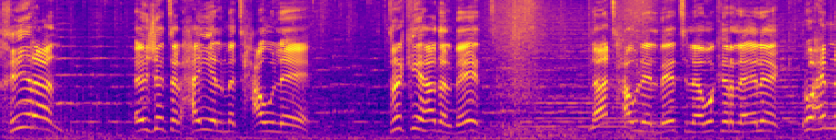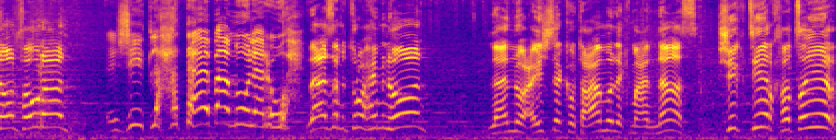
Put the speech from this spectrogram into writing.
أخيرا اجت الحية المتحولة اتركي هذا البيت. لا تحولي البيت لوكر لإلك روحي من هون فورا. جيت لحتى ابقى مو لروح. لازم تروحي من هون. لأنه عيشتك وتعاملك مع الناس شي كتير خطير.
